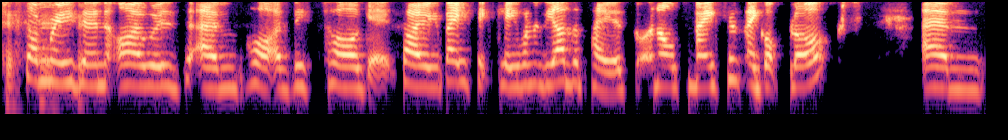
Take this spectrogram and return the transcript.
for some reason I was um, part of this target. So basically, one of the other players got an ultimatum. They got blocked, um,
